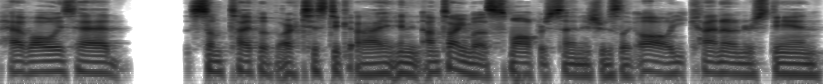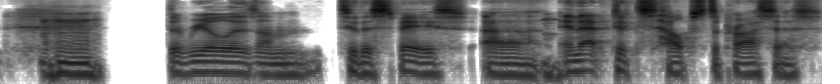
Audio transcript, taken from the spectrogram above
have always had some type of artistic eye and i'm talking about a small percentage it's like oh you kind of understand Mhm. the realism to the space uh and that just helps the process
